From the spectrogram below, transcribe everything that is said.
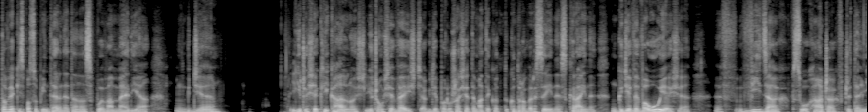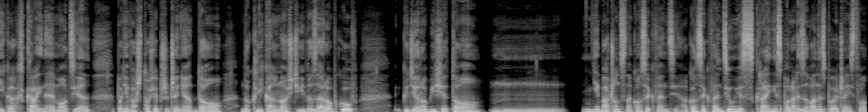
to, w jaki sposób internet na nas wpływa, media, gdzie Liczy się klikalność, liczą się wejścia, gdzie porusza się tematy kontrowersyjne, skrajne, gdzie wywołuje się w widzach, w słuchaczach, w czytelnikach skrajne emocje, ponieważ to się przyczynia do, do klikalności i do zarobków, gdzie robi się to mm, nie bacząc na konsekwencje. A konsekwencją jest skrajnie spolaryzowane społeczeństwo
